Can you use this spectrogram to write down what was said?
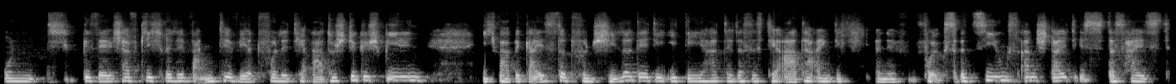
und gesellschaftlich relevante, wertvolle Theaterstücke spielen. Ich war begeistert von Schiller, der die Idee hatte, dass das Theater eigentlich eine Volkserziehungsanstalt ist. Das heißt,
